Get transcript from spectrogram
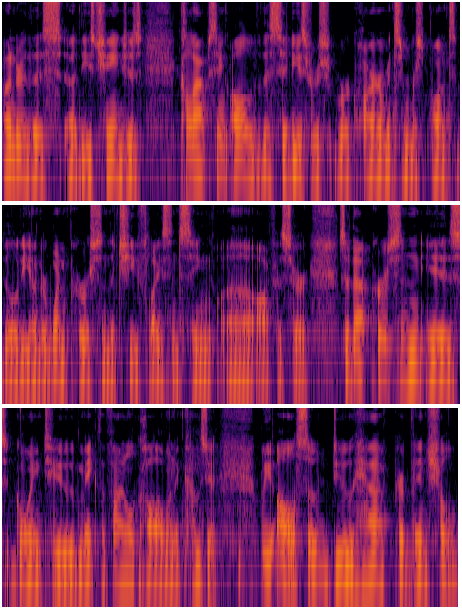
under this uh, these changes, collapsing all of the city's re- requirements requirements and responsibility under one person, the chief licensing uh, officer. So that person is going to make the final call when it comes to. We also do have provincial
